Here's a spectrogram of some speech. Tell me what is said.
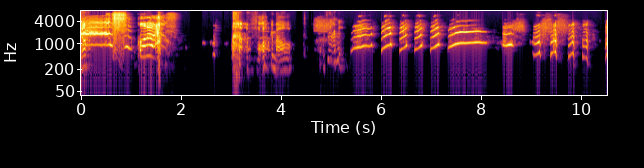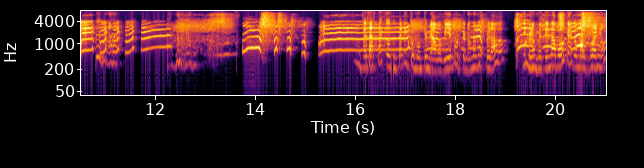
No. Fuck, que me ahogo. Empezaste a contar y como que me agobié porque no me lo esperaba. Y me lo metí en la boca como, bueno,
